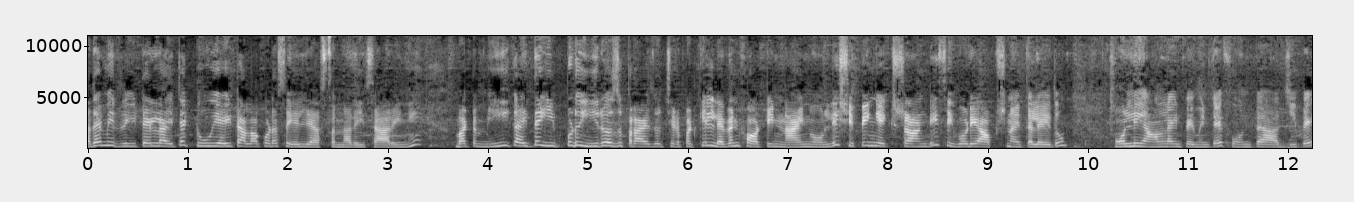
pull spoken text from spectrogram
అదే మీరు రీటైల్లో అయితే టూ ఎయిట్ అలా కూడా సేల్ చేస్తున్నారు ఈ శారీని. బట్ మీకైతే ఇప్పుడు ఈరోజు ప్రైజ్ వచ్చేటప్పటికి eleven forty nine only. Shipping extra అండి. సివోడి ఆప్షన్ అయితే లేదు. ఓన్లీ ఆన్లైన్ పేమెంటే ఫోన్పే జీపే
